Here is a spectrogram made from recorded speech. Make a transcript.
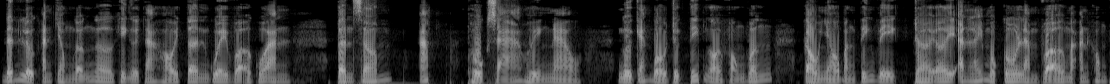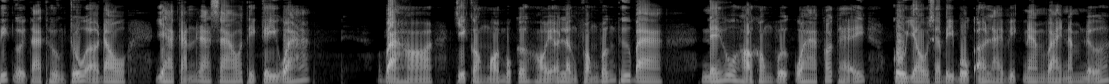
đến lượt anh chồng ngẩn ngơ khi người ta hỏi tên quê vợ của anh, tên xóm, ấp, thuộc xã, huyện nào. Người cán bộ trực tiếp ngồi phỏng vấn cầu nhậu bằng tiếng Việt. Trời ơi, anh lấy một cô làm vợ mà anh không biết người ta thường trú ở đâu, gia cảnh ra sao thì kỳ quá. Và họ chỉ còn mỗi một cơ hội ở lần phỏng vấn thứ ba. Nếu họ không vượt qua có thể cô dâu sẽ bị buộc ở lại Việt Nam vài năm nữa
